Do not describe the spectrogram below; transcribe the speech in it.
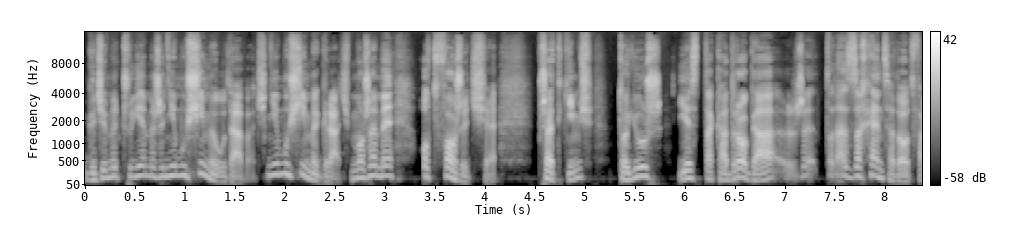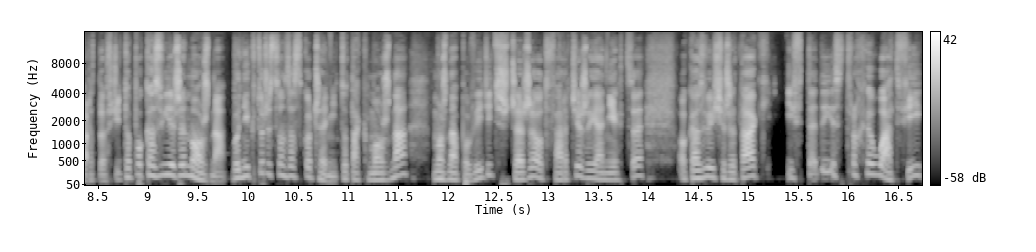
gdzie my czujemy, że nie musimy udawać, nie musimy grać, możemy otworzyć się przed kimś, to już jest taka droga, że to nas zachęca do otwartości. To pokazuje, że można, bo niektórzy są zaskoczeni. To tak można? Można powiedzieć szczerze, otwarcie, że ja nie chcę? Okazuje się, że tak i wtedy jest trochę łatwiej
